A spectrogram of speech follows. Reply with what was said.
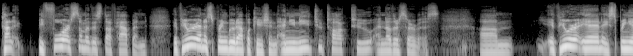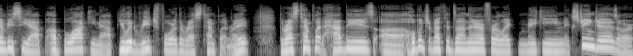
kind of before some of this stuff happened, if you were in a Spring Boot application and you need to talk to another service, um, if you were in a Spring MVC app, a blocking app, you would reach for the REST template, right? The REST template had these uh, a whole bunch of methods on there for like making exchanges, or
